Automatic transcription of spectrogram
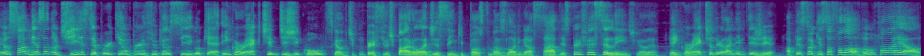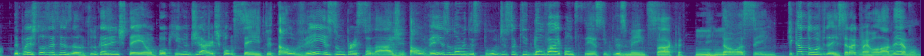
Eu só vi essa notícia porque é um perfil que eu sigo, que é Incorrect MTG Codes, que é tipo um perfil de paródia, assim, que posta umas lore engraçadas. Esse perfil é excelente, galera. Que é Incorrect Underline MTG. A pessoa aqui só falou, ó, vamos falar real. Depois de todos esses anos, tudo que a gente tem é um pouquinho de arte conceito e talvez um personagem, talvez o nome do estúdio, isso aqui não vai acontecer simplesmente, saca? Uhum. Então, assim, fica a dúvida aí, será que vai rolar mesmo?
